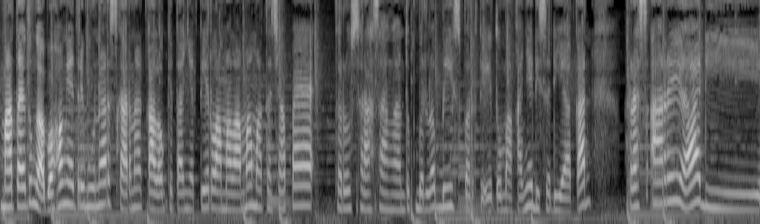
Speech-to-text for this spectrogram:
mata itu nggak bohong ya Tribuners, karena kalau kita nyetir lama-lama mata capek, terus rasa ngantuk berlebih seperti itu makanya disediakan rest area di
